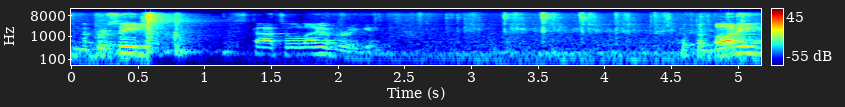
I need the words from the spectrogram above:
And the procedure starts all over again. Put the body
